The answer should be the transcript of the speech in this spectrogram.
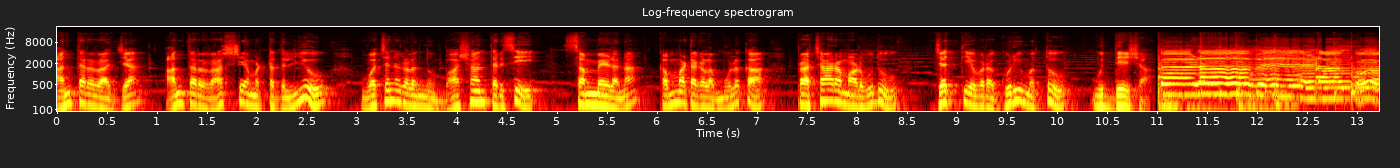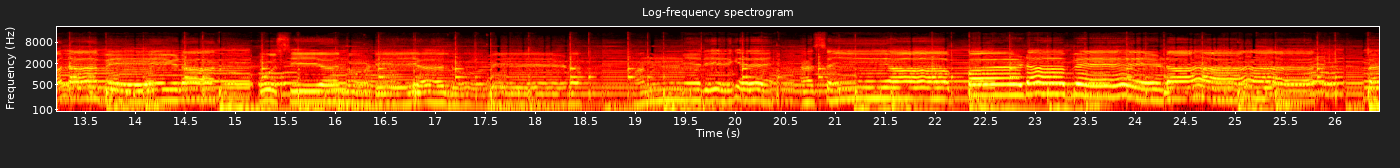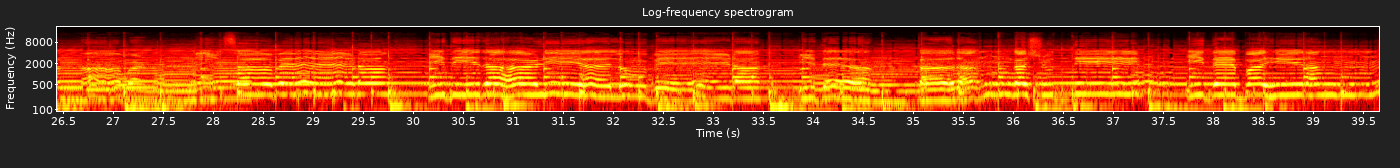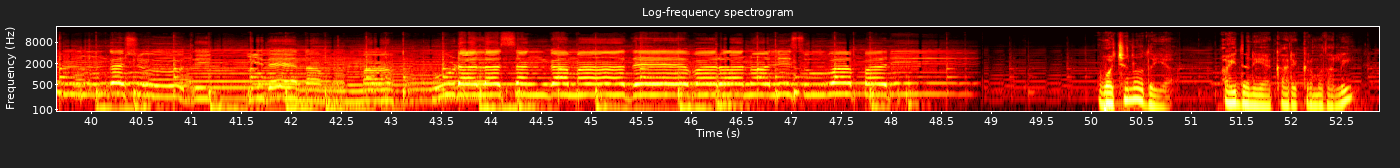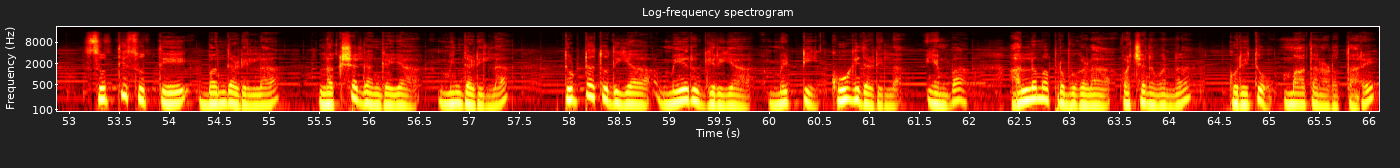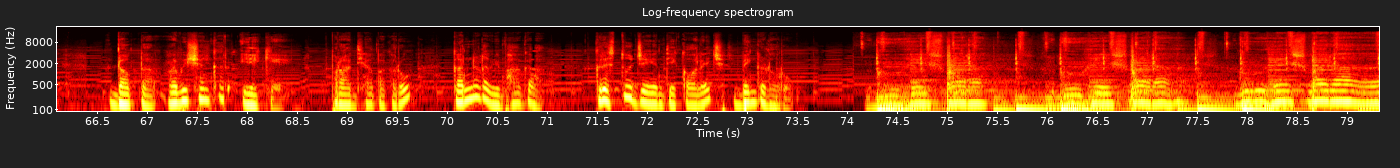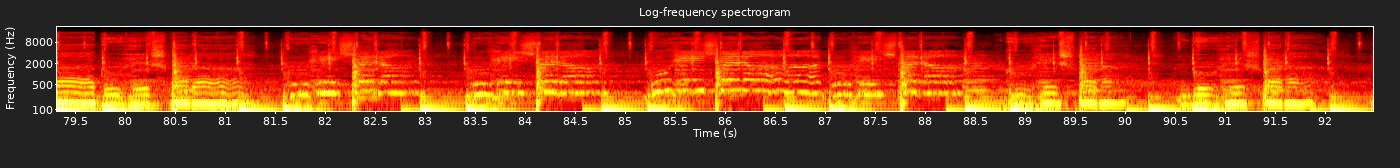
ಅಂತರರಾಜ್ಯ, ಅಂತರರಾಷ್ಟ್ರೀಯ ಮಟ್ಟದಲ್ಲಿಯೂ ವಚನಗಳನ್ನು ಭಾಷಾಂತರಿಸಿ ಸಮ್ಮೇಳನ, ಕಮ್ಮಟಗಳ ಮೂಲಕ ಪ್ರಚಾರ ಮಾಡುವುದು ಜತ್ತಿಯವರ ಗುರಿ ಮತ್ತು ಉದ್ದೇಶ. ಅಸಯ್ಯ ಪಡಬೇ ಬಹಿರಂಗ ಶೂದಿ ಇದೆ ನಮ್ಮ ಉಡಲ ಸಂಗಮ ದೇವರನೊಲಿಸುವ ಪರಿ. ವಚನೋದಯ ಐದನೆಯ ಕಾರ್ಯಕ್ರಮದಲ್ಲಿ ಸುತ್ತಿ ಸುತ್ತಿ ಬಂದಡಿಲ್ಲ, ಲಕ್ಷಗಂಗೆಯ ಮಿಂದಡಿಲ್ಲ, ತುಟ್ಟ ತುದಿಯ ಮೇರುಗಿರಿಯ ಮೆಟ್ಟಿ ಕೂಗಿದಡಿಲ್ಲ ಎಂಬ ಅಲ್ಲಮ ಪ್ರಭುಗಳ ವಚನವನ್ನ ಕುರಿತು ಮಾತನಾಡುತ್ತಾರೆ ಡಾಕ್ಟರ್ ರವಿಶಂಕರ್ ಎಕೆ ಪ್ರಾಧ್ಯಾಪಕರು ಕನ್ನಡ ವಿಭಾಗ ಕ್ರಿಸ್ತು ಜಯಂತಿ ಕಾಲೇಜ್ ಬೆಂಗಳೂರು. ಗುಹೇಶ್ವರ ಗುಹೇಶ್ವರ ಗುಹೇಶ್ವರ ಗುಹೇಶ್ವರ ಗುಹೇಶ್ವರ. ಗುಹೇಶ್ವರ ಗುಹೇಶ್ವರ ಗುಹೇಶ್ವರ ಗುಹೇಶ್ವರ. ಗುಹೇಶ್ವರ ಗುಹೇಶ್ವರ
